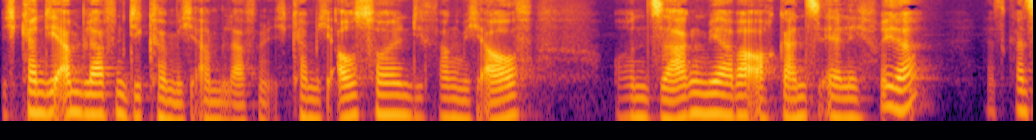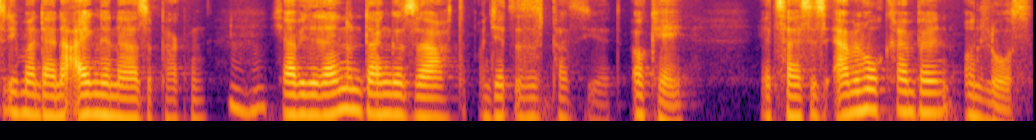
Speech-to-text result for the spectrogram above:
ich kann die anblaffen, die können mich anblaffen. Ich kann mich ausheulen, die fangen mich auf und sagen mir aber auch ganz ehrlich, Frieda, jetzt kannst du dich mal in deine eigene Nase packen. Ich habe dir dann und dann gesagt und jetzt ist es passiert. Okay, jetzt heißt es Ärmel hochkrempeln und los.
